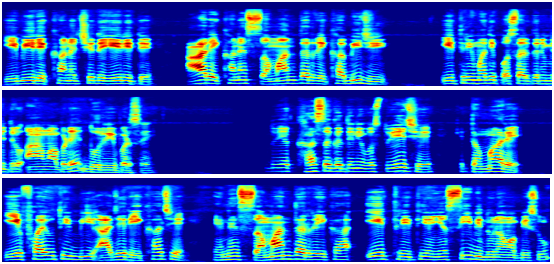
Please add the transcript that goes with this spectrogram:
એ બી રેખાને છેદે એ રીતે, આ રેખાને સમાંતર રેખા બીજી એ થ્રીમાંથી પસાર કરી મિત્રો, આમ આપણે દોરવી પડશે. તો એ ખાસ અગત્યની વસ્તુ એ છે કે તમારે એ ફાઇવથી બી આ જે રેખા છે એને સમાંતર રેખા એ થ્રીથી અહીંયા સી બિંદુ નામ આપીશું.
